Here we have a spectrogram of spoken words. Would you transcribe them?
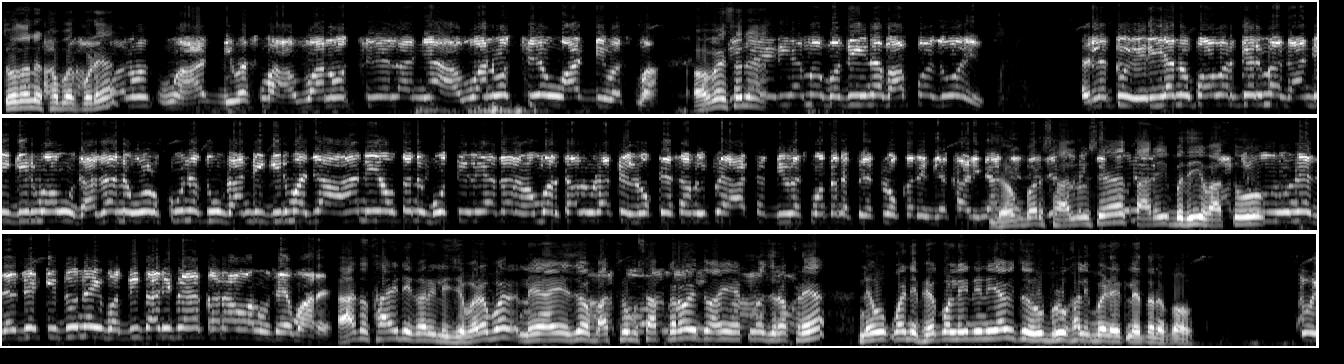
તો તને ખબર પડે? હું આઠ દિવસમાં આવવાનો જ છે ન્યા આવવાનો જ છે હું આઠ દિવસમાં. હવે છે ને એરિયામાં બધી એના બાપ જ હોય. એટલે તું એરિયાનો પાવર કેરમાં ગાંધીગીરમાં હું દાદાને ઓળખું ને તું ગાંધીગીરમાં જા આ નહીં આવતો ને બોતી લે તારે નંબર ચાલુ રાખે લોકેશન ઉપર આઠ જ દિવસમાં તને પેટલો કરી દેખાડી નાખે. નંબર ચાલુ છે તારી બધી વાતો ને જે જે કીધું ને એ બધી તારી પાસે કરાવવાનું છે મારે. આ તો થાય નહીં કરી લીજે બરાબર? ને અહીં જો બાથરૂમ સાફ કરવા હોય તો અહીં એકલો જ રખડે ને હું કોઈની ભેગો લઈને નહીં આવી તો રૂબરૂ ખાલી મળે એટલે તને કહું. તું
